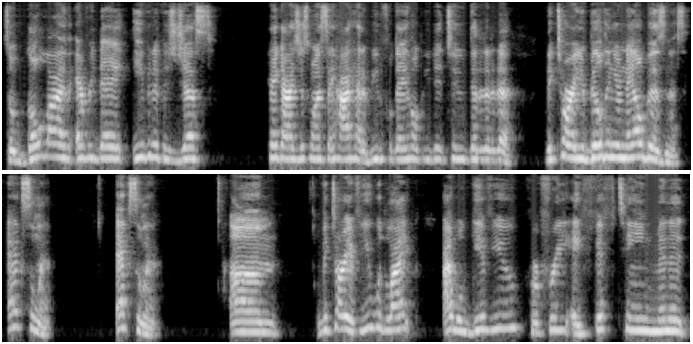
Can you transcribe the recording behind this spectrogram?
So go live every day, even if it's just, hey guys, just want to say hi, had a beautiful day, hope you did too. Da, da, da, da. Victoria, you're building your nail business. Excellent. Excellent. Um, Victoria, if you would like, I will give you for free a 15 minute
